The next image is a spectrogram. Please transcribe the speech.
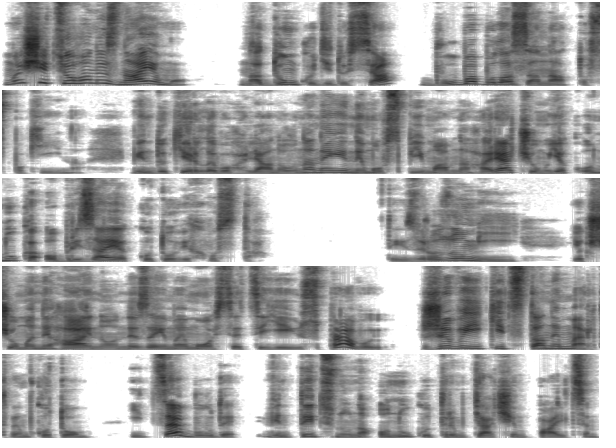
Ми ще цього не знаємо. На думку дідуся, Буба була занадто спокійна. Він докірливо глянув на неї, немов спіймав на гарячому, як онука обрізає котові хвоста. Ти зрозумій, якщо ми негайно не займемося цією справою, живий кіт стане мертвим котом. І це буде, він тицнув на онуку тремтячим пальцем,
